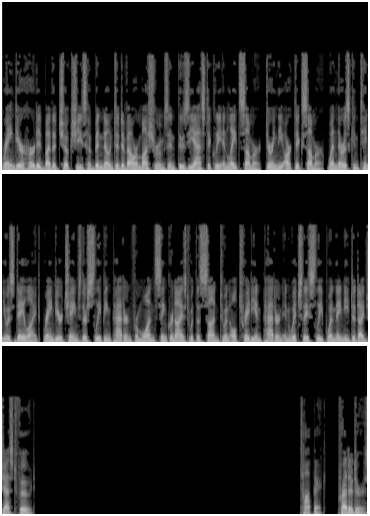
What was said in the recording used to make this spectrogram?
Reindeer herded by the Chukchis have been known to devour mushrooms enthusiastically in late summer. During the Arctic summer, when there is continuous daylight, reindeer change their sleeping pattern from one synchronized with the sun to an ultradian pattern in which they sleep when they need to digest food. Topic: Predators.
